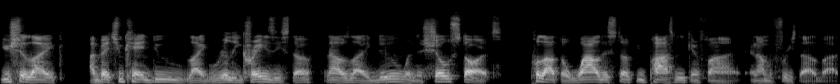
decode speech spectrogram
you should like, I bet you can't do like really crazy stuff. And I was like, dude, when the show starts, pull out the wildest stuff you possibly can find. And I'm a freestyle about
